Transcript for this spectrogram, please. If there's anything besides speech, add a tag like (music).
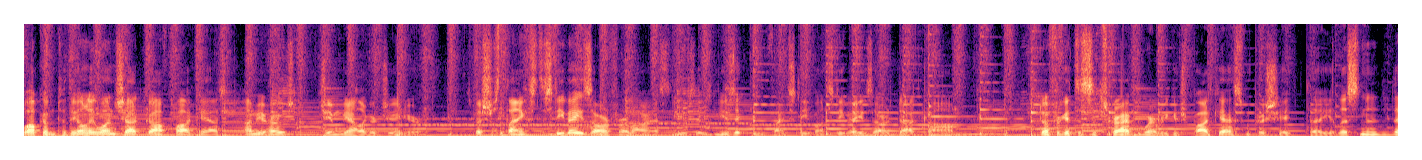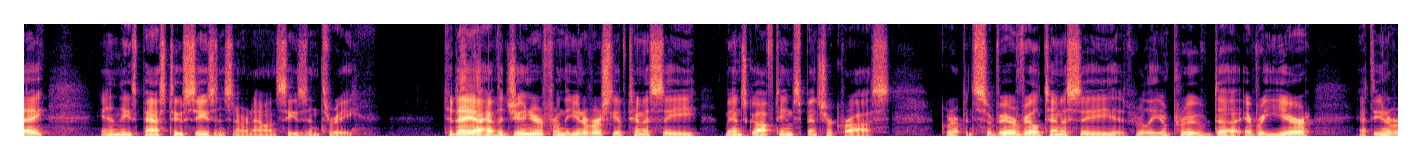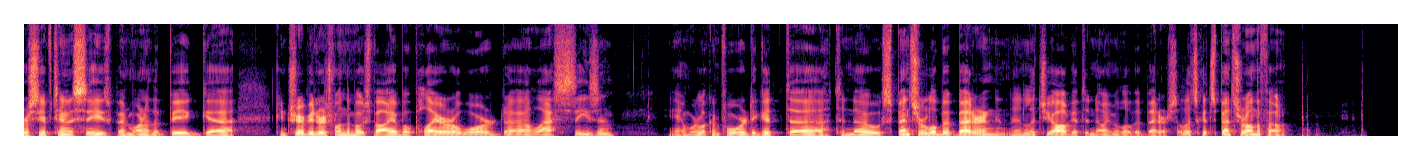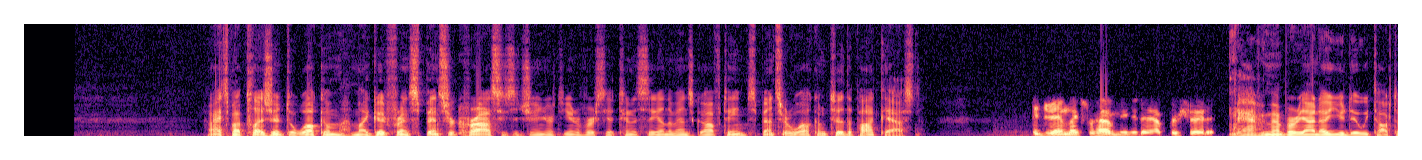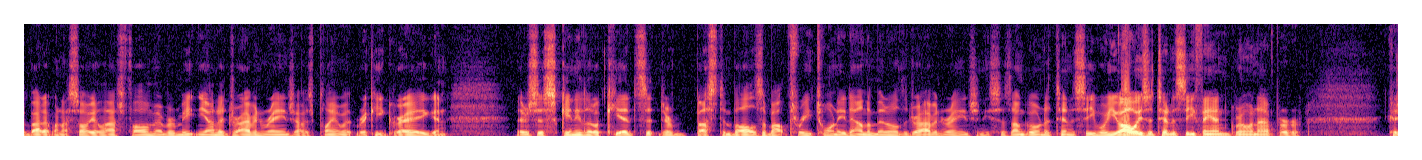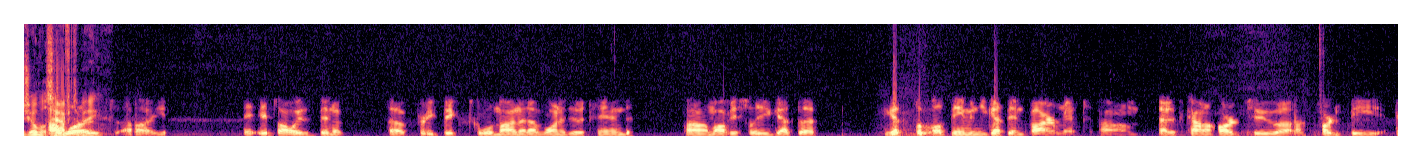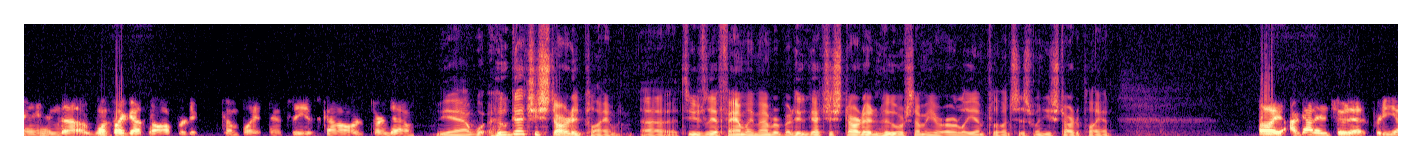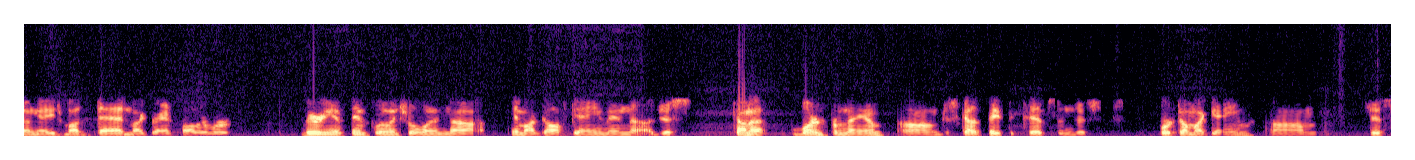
Welcome to the Only One Shot Golf Podcast. I'm your host, Jim Gallagher Jr. Special thanks to Steve Azar for allowing us to use his music. You can find Steve on steveazar.com. Don't forget to subscribe to wherever you get your podcasts. We appreciate uh, you listening today and these past two seasons, and we're now in season three. Today I have the junior from the University of Tennessee men's golf team, Spencer Cross. Grew up in Sevierville, Tennessee. Has really improved uh, every year at the University of Tennessee. He's been one of the big uh, contributors, won the Most Valuable Player award uh, last season. And we're looking forward to get uh, to know Spencer a little bit better and, and let you all get to know him a little bit better. So let's get Spencer on the phone. All right, it's my pleasure to welcome my good friend Spencer Cross. He's a junior at the University of Tennessee on the men's golf team. Spencer, welcome to the podcast. Hey, Jim. Thanks for having me today. I appreciate it. Yeah, I remember. Yeah, I know you do. We talked about it when I saw you last fall. I remember meeting you on a driving range. I was playing with Ricky Gregg, and there's this skinny little kid sitting there busting balls about 320 down the middle of the driving range, and he says, "I'm going to Tennessee." Were you always a Tennessee fan growing up, or because you almost have was, to be? Uh, yeah, it's always been a, a pretty big school of mine that I've wanted to attend. Um, obviously, you got the you got the football team, and you got the environment. Um, that is kind of hard to uh, hard to beat. And uh, once I got the offer to come play at Tennessee, it's kind of hard to turn down. Yeah, who got you started playing? Uh, it's usually a family member, but who got you started, and who were some of your early influences when you started playing? Uh, I got into it at a pretty young age. My dad and my grandfather were very influential in uh, in my golf game, and uh, just kind of learned from them. Um, just got basic tips and just worked on my game. Um, just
